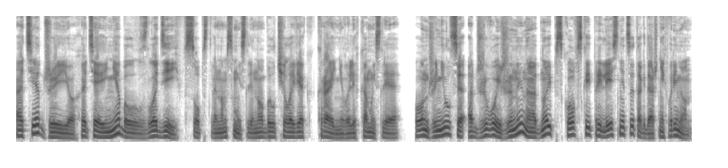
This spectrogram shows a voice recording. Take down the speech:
Отец же ее, хотя и не был злодей в собственном смысле, но был человек крайнего легкомыслия. Он женился от живой жены на одной псковской прелестнице тогдашних времен,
